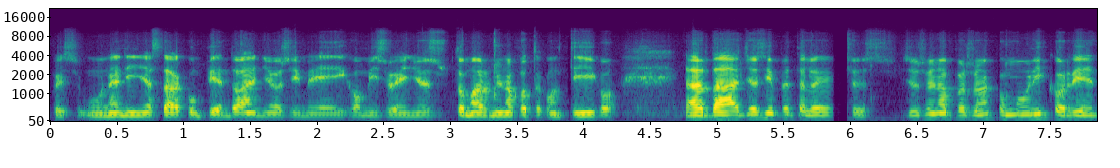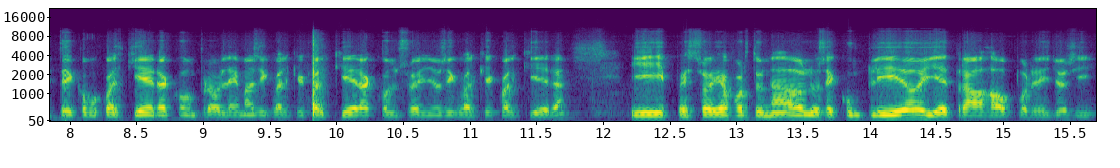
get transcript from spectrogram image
pues una niña estaba cumpliendo años y me dijo, mi sueño es tomarme una foto contigo. La verdad, yo siempre te lo he dicho, yo soy una persona común y corriente, como cualquiera, con problemas igual que cualquiera, con sueños igual que cualquiera, y pues soy afortunado, los he cumplido y he trabajado por ellos, y,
